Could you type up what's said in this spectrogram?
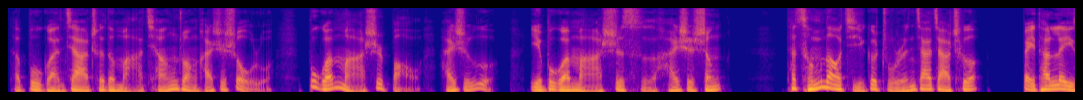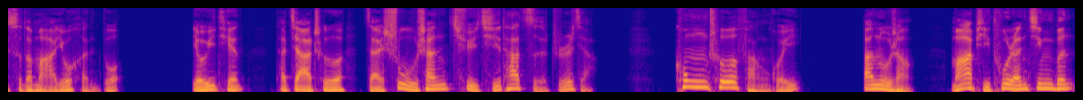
他不管驾车的马强壮还是瘦弱，不管马是饱还是饿，也不管马是死还是生。他曾到几个主人家驾车，被他累死的马有很多。有一天，他驾车在树山去其他子侄家，空车返回，半路上马匹突然惊奔，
